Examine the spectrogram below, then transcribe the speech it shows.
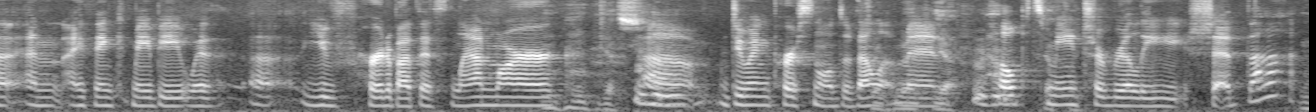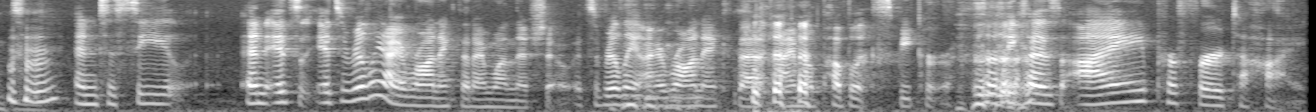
uh, and I think maybe with uh, you've heard about this landmark. Mm, Yes. Um, doing personal development yeah. Mm-hmm. helped me to really shed that Mm-hmm. and to see and it's it's really ironic that I'm on this show. It's really ironic that I'm a public speaker because I prefer to hide.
